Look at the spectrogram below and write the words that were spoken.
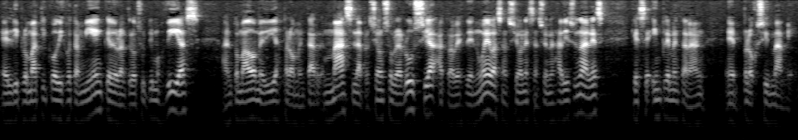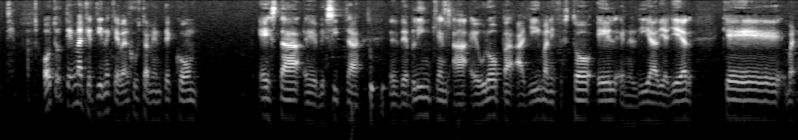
El diplomático dijo también que durante los últimos días han tomado medidas para aumentar más la presión sobre Rusia a través de nuevas sanciones, sanciones adicionales que se implementarán eh, próximamente. Otro tema que tiene que ver justamente con esta eh, visita eh, de Blinken a Europa. Allí manifestó él en el día de ayer que, bueno,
